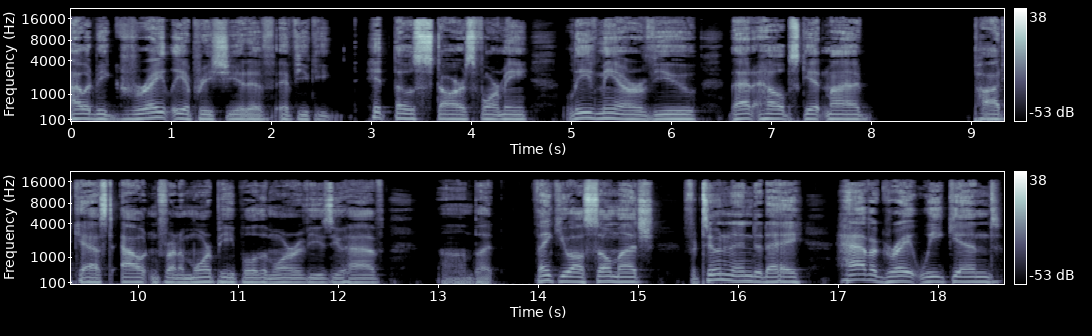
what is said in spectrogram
I would be greatly appreciative if you could hit those stars for me. Leave me a review. That helps get my podcast out in front of more people the more reviews you have. Um, but thank you all so much for tuning in today. Have a great weekend.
